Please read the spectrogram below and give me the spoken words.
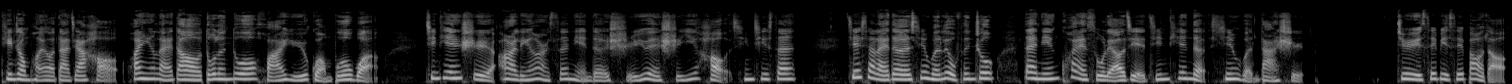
听众朋友，大家好，欢迎来到多伦多华语广播网。今天是二零二三年的十月十一号，星期三。接下来的新闻六分钟，带您快速了解今天的新闻大事。据 CBC 报道，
